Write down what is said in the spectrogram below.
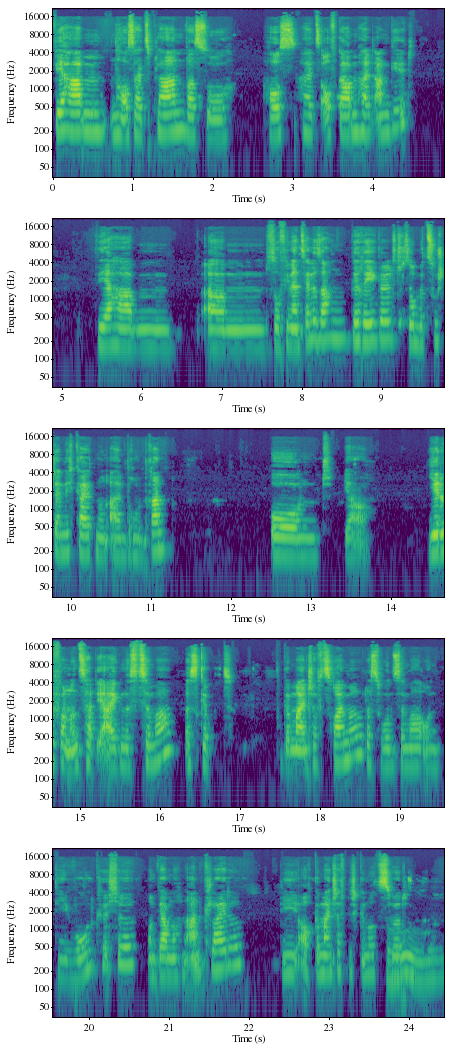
Wir haben einen Haushaltsplan, was so Haushaltsaufgaben halt angeht. Wir haben ähm, so finanzielle Sachen geregelt, so mit Zuständigkeiten und allem drum und dran. Und ja, jede von uns hat ihr eigenes Zimmer. Es gibt Gemeinschaftsräume, das Wohnzimmer und die Wohnküche. Und wir haben noch eine Ankleide die auch gemeinschaftlich genutzt wird. Uh.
